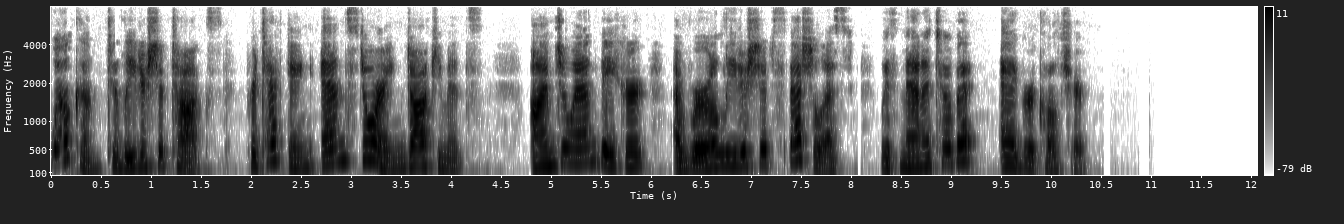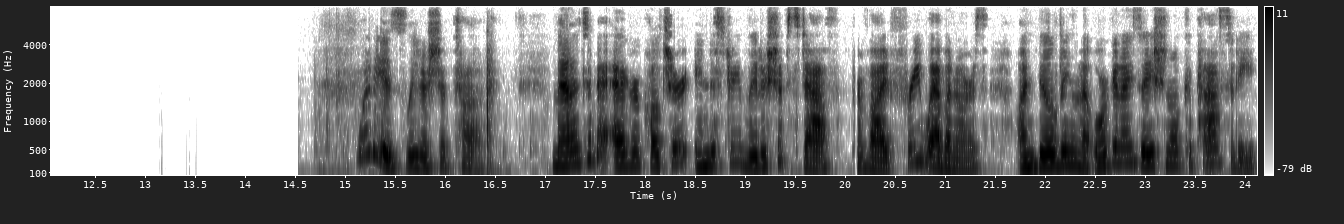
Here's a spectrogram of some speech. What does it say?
Welcome to Leadership Talks, Protecting and Storing Documents. I'm Joanne Baker, a Rural Leadership Specialist with Manitoba Agriculture. What is Leadership Talk? Manitoba Agriculture Industry Leadership staff provide free webinars on building the organizational capacity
